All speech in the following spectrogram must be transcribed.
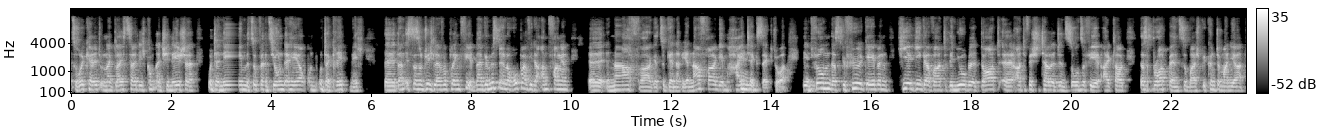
zurückhält und dann gleichzeitig kommt ein chinesischer Unternehmen mit Subventionen daher und untergräbt mich, dann ist das natürlich Level Playing Field. Nein, wir müssen in Europa wieder anfangen, äh, Nachfrage zu generieren, Nachfrage im Hightech-Sektor, den Firmen das Gefühl geben, hier Gigawatt Renewable, dort äh, Artificial Intelligence, so und so viel iCloud. Das Broadband zum Beispiel könnte man ja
